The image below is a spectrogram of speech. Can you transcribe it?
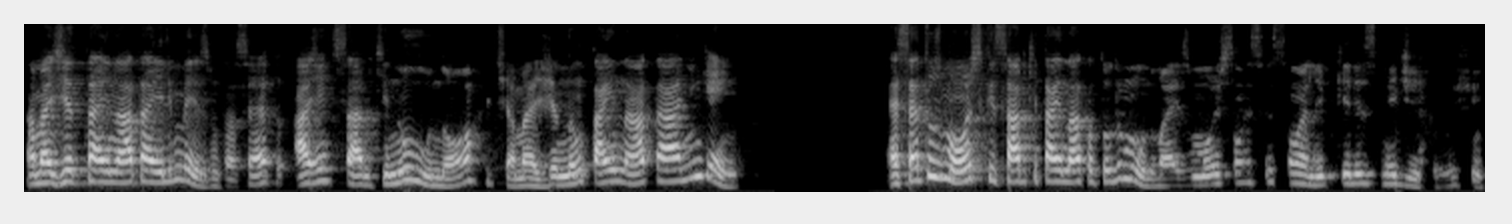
A magia tá inata a ele mesmo, tá certo? A gente sabe que no norte a magia não tá inata a ninguém. Exceto os monges que sabem que tá inata todo mundo, mas os monges são exceção ali porque eles meditam, enfim.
